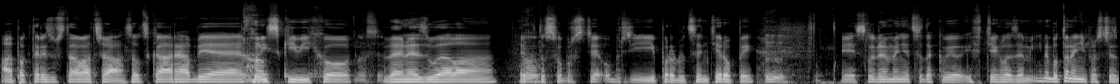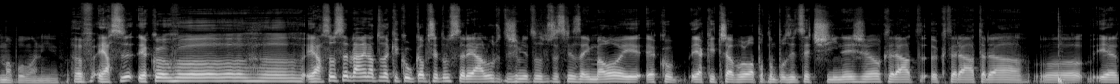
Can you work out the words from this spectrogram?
ale pak tady zůstává třeba Saudská Arábie, Blízký východ, Venezuela, jako to jsou prostě obří producenti ropy. Je, sledujeme něco takového i v těchto zemích, nebo to není prostě zmapovaný? Jako? Já, si, jako, eh, já jsem se právě na to taky koukal při tom seriálu, protože mě to přesně zajímalo, jako, jaký třeba byla potom pozice Číny, že jo, která, která teda eh, je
